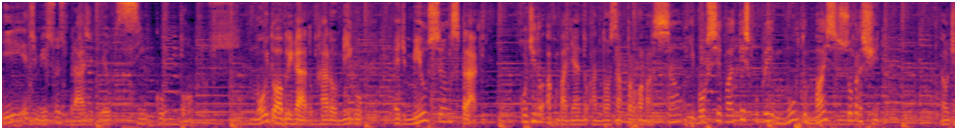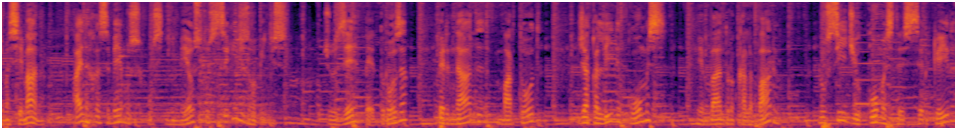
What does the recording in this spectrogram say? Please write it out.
e Edmilson Sprage deu cinco pontos. Muito obrigado, caro amigo Edmilson Sprague. Continue acompanhando a nossa programação e você vai descobrir muito mais sobre a China. Na última semana, ainda recebemos os e-mails dos seguintes ouvintes: José Pedrosa, Bernardo Martod, Jacqueline Gomes, Evandro Calvário, Lucídio Gomes de Cerqueira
